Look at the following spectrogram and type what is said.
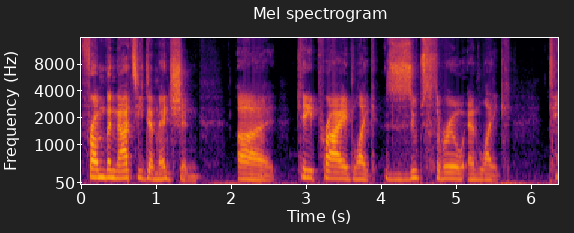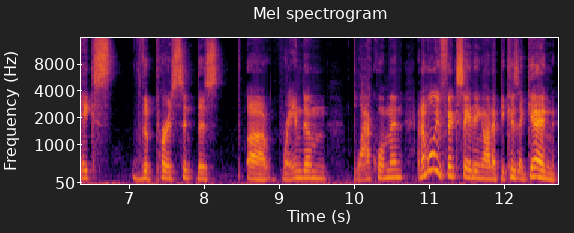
from the Nazi dimension, uh, Kitty Pryde like zoops through and like takes the person this uh random black woman. And i'm only fixating on it because again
